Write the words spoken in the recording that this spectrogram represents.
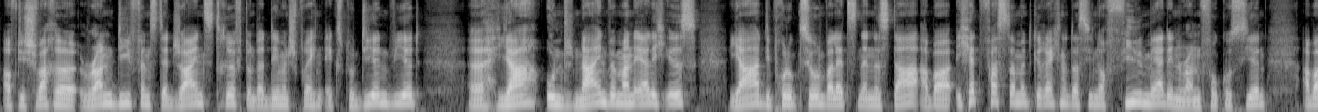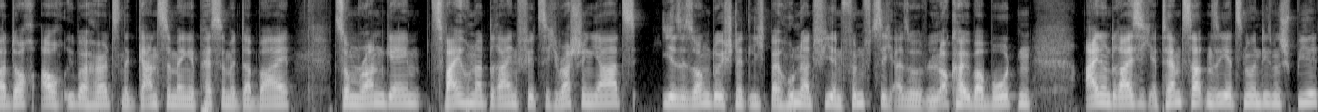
auf die schwache Run Defense der Giants trifft und dann dementsprechend explodieren wird. Äh, ja und nein, wenn man ehrlich ist. Ja, die Produktion war letzten Endes da, aber ich hätte fast damit gerechnet, dass sie noch viel mehr den Run fokussieren. Aber doch auch über Hurts eine ganze Menge Pässe mit dabei. Zum Run-Game 243 Rushing Yards. Ihr Saisondurchschnitt liegt bei 154, also locker überboten. 31 Attempts hatten sie jetzt nur in diesem Spiel.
